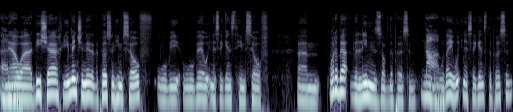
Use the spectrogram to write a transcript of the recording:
Um, now, uh, D Sheikh, you mentioned there that the person himself will be will bear witness against himself. Um, what about the limbs of the person? Nah. Will they witness against the person?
